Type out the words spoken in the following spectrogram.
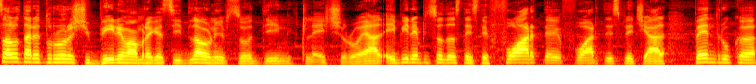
Salutare tuturor și bine v-am regăsit la un episod din Clash Royale. Ei bine, episodul ăsta este foarte, foarte special Pentru că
